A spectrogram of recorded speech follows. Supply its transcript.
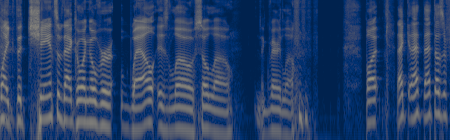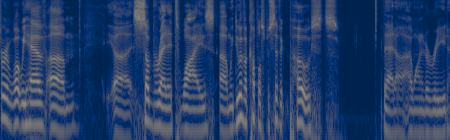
like the chance of that going over well is low, so low. like very low. but that that that does it for what we have um, uh, subreddit wise. Um, we do have a couple specific posts that uh, I wanted to read,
